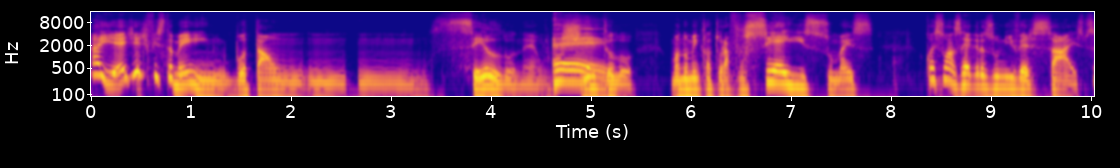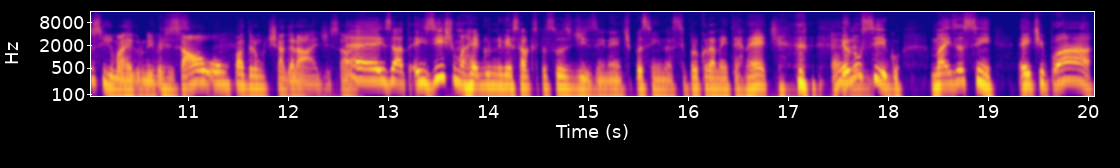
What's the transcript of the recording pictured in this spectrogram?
Aí é difícil também botar um, um- um selo, né? Um É. título, uma nomenclatura. Você é isso, mas quais são as regras universais? Precisa seguir uma regra universal ou um padrão que te agrade, sabe? É, exato. Existe uma regra universal que as pessoas dizem, né? Tipo assim, né, se procurar na internet, É eu não sigo. Mas assim, é tipo, ah,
